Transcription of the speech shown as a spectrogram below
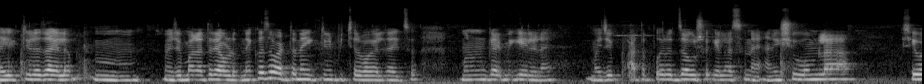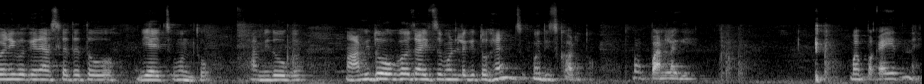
एकटीला जायला म्हणजे मला तरी आवडत नाही. कसं वाटतं ना एकटीने पिक्चर बघायला जायचं? म्हणून काही मी गेले नाही. म्हणजे आता परत जाऊ शकेल असं नाही. आणि शिवमला शिवानी वगैरे असला तर तो यायचं म्हणतो. आम्ही दोघं मग आम्ही दोघं जायचं म्हटलं की तो ह्यांच मध्येच काढतो. पप्पांना घे. पप्पा काय येत नाही.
